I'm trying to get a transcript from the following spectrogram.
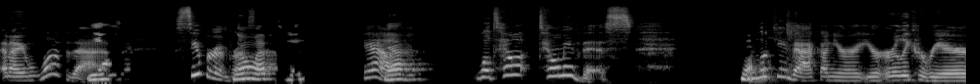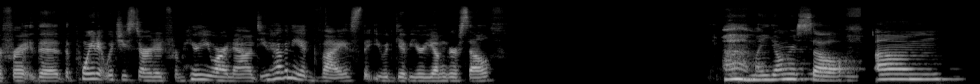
and i love that yeah. super impressive no absolutely. yeah yeah well tell tell me this yeah. looking back on your your early career for the the point at which you started from here you are now do you have any advice that you would give your younger self Ah, my younger self. Um,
